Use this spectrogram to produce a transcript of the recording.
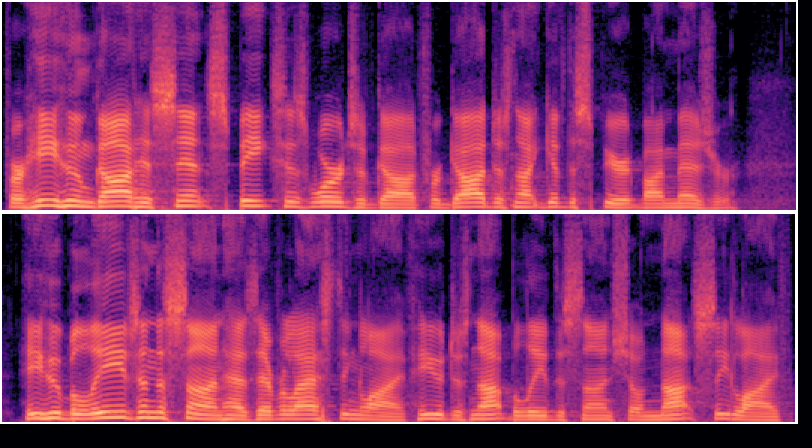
For he whom God has sent speaks his words of God, for God does not give the Spirit by measure. He who believes in the Son has everlasting life. He who does not believe the Son shall not see life,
